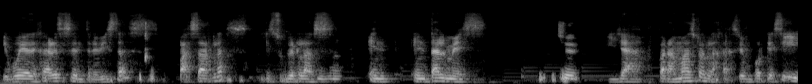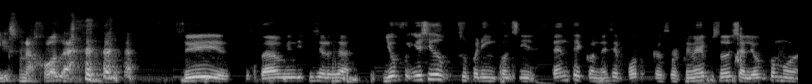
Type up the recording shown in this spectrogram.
y voy a dejar esas entrevistas, pasarlas y subirlas en, en tal mes. Sí, Y ya, para más relajación, porque sí, es una joda. sí, estaba bien difícil. O sea, yo, yo he sido súper inconsistente con ese podcast. El primer episodio salió como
